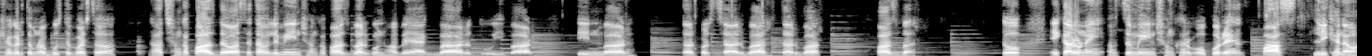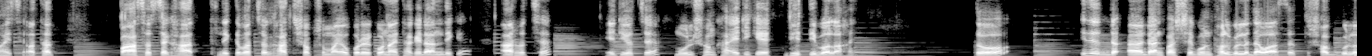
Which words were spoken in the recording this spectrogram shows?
আশা করি তোমরা বুঝতে পারছ, ঘাত সংখ্যা পাঁচ দেওয়া আছে, তাহলে মেইন সংখ্যা পাঁচবার গুণ হবে একবার দুইবার তিনবার তারপর চারবার তারপর পাঁচবার তো এই কারণেই হচ্ছে মেইন সংখ্যার ওপরে পাঁচ লিখে নেওয়া হয়েছে। অর্থাৎ পাঁচ হচ্ছে ঘাত। দেখতে পাচ্ছ, ঘাত সবসময় ওপরের কোনায় থাকে ডান দিকে আর হচ্ছে এটি হচ্ছে মূল সংখ্যা, এটিকে ভিত্তি বলা হয়। তো এই যে ডান পাশে গুণফলগুলো দেওয়া আছে, তো সবগুলো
